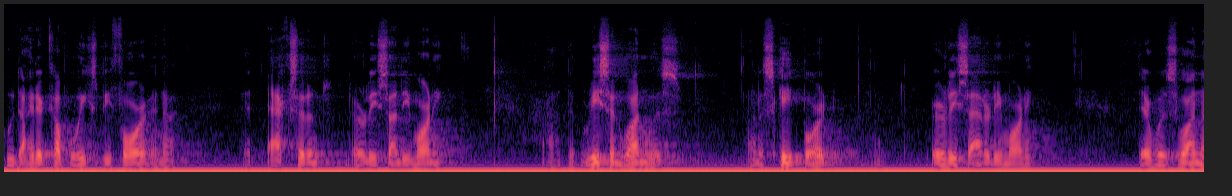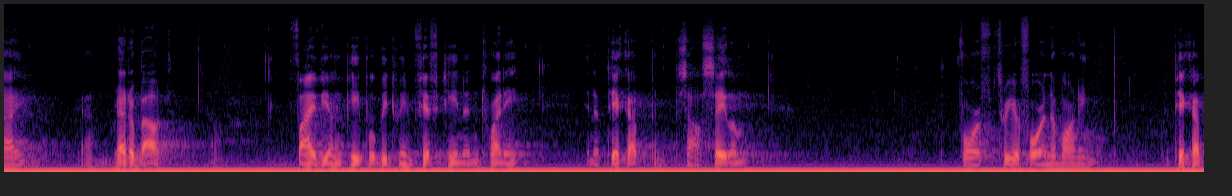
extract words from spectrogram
who died a couple weeks before in a, an accident early Sunday morning. Uh, the recent one was on a skateboard early Saturday morning. There was one I uh, read about uh, five young people between 15 and 20 in a pickup in South Salem, four, three or four in the morning. Pickup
